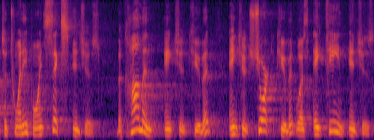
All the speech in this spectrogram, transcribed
to 20.6 inches. The common ancient cubit, ancient short cubit, was 18 inches.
